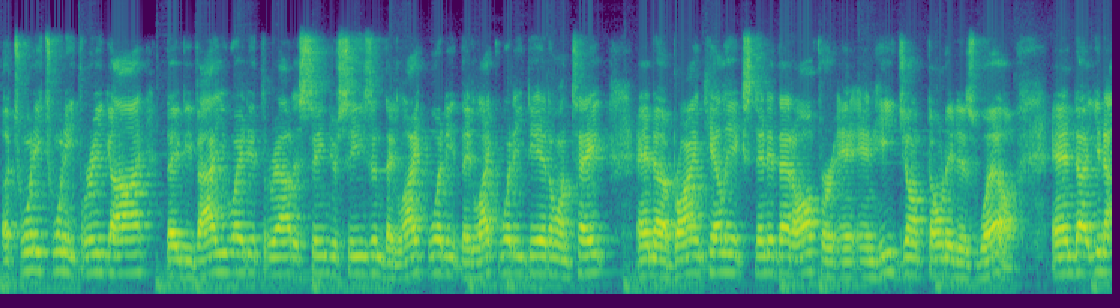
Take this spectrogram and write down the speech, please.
a 2023 guy. They've evaluated throughout his senior season. They like what he they like what he did on tape, and uh, Brian Kelly extended that offer, and, and, he jumped on it as well. And uh, you know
